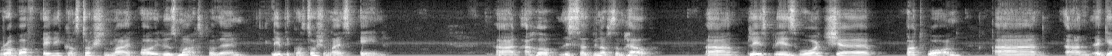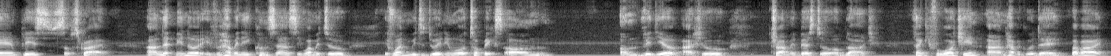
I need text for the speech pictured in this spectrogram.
rub off any construction line or you lose marks for them. Leave the construction lines in. And I hope this has been of some help. Um, please, please watch uh, part one and and again, please subscribe. Uh, let me know if you have any concerns. You want me to, if you want me to do any more topics on on video, I shall try my best to oblige. Thank you for watching and have a good day. Bye bye.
